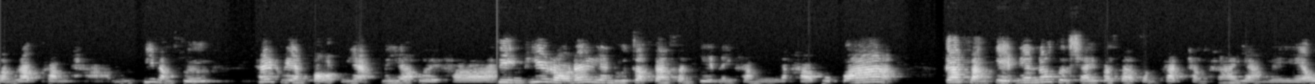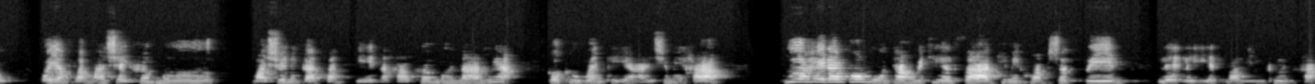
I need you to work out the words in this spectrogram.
สำหรับคำถามที่หนังสือให้เรียนตอบเนี่ยไม่ยากเลยค่ะ สิ่งที่เราได้เรียนรู้จากการสังเกตในครั้งนี้นะคะ พบว่าการสังเกตเนี่ยนอกจากใช้ประสาทสัมผัสทั้ง 5 อย่างแล้ว ก็ยังสามารถใช้เครื่องมือ มาช่วยในการสังเกตนะคะ เครื่องมือนั้นเนี่ยก็คือแว่นขยายใช่ไหมคะ เพื่อให้ได้ข้อมูลทางวิทยาศาสตร์ที่มีความชัดเจน และละเอียดมากยิ่งขึ้นค่ะ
